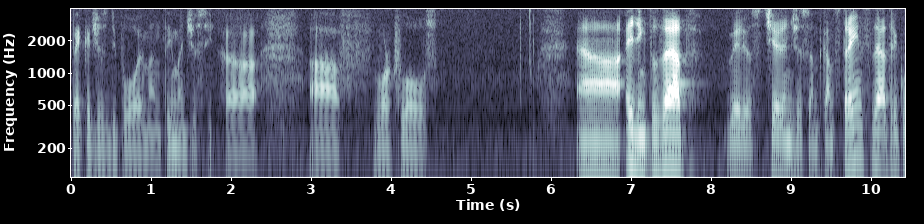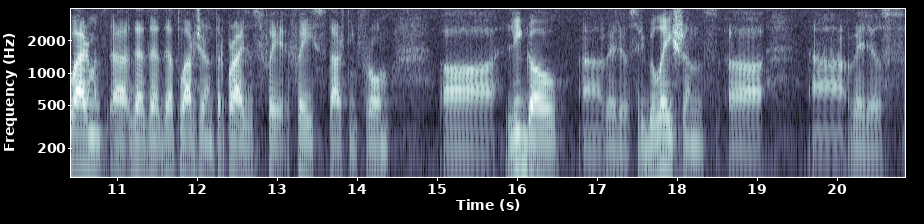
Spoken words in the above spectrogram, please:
packages deployment, images, uh, uh, workflows. Uh, adding to that, various challenges and constraints that requirements that, that, that, larger enterprises fa face, starting from legal, uh, various regulations, uh, various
